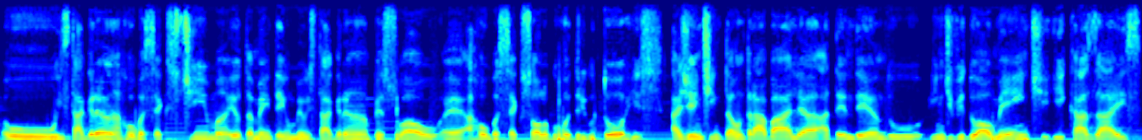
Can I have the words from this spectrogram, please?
o Instagram, arroba Sextima, eu também tenho o meu Instagram pessoal, é, arroba Sexólogo Rodrigo Torres. A gente então trabalha atendendo individualmente e casais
